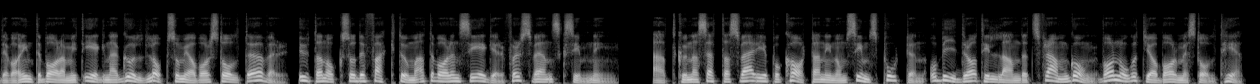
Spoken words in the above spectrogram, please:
Det var inte bara mitt egna guldlopp som jag var stolt över, utan också det faktum att det var en seger för svensk simning. Att kunna sätta Sverige på kartan inom simsporten och bidra till landets framgång var något jag bar med stolthet.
